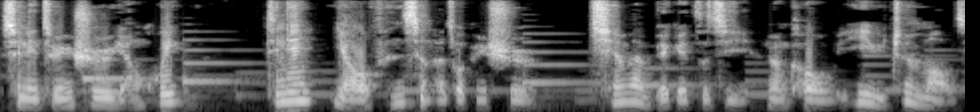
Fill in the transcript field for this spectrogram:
心理咨询师杨辉。今天要分享的作品是：千万别给自己乱扣抑郁症帽子。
